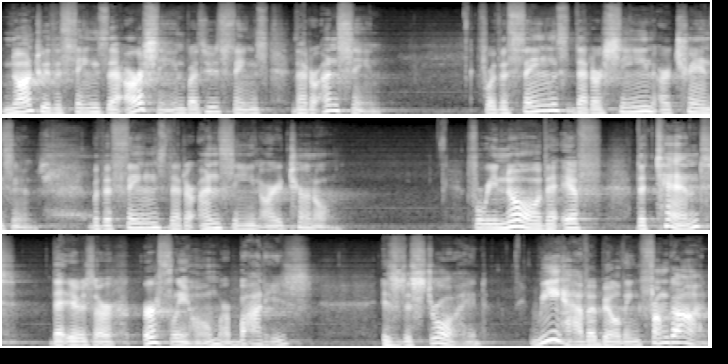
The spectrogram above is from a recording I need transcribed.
not to the things that are seen, but to things that are unseen. For the things that are seen are transient, but the things that are unseen are eternal. For we know that if the tent, that is our earthly home, our bodies, is destroyed, we have a building from God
